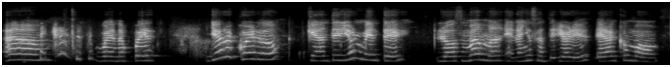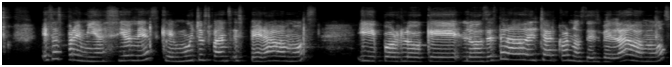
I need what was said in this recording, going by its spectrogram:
Am, bueno, pues yo recuerdo que anteriormente los Mama en años anteriores eran como esas premiaciones que muchos fans esperábamos y por lo que los de este lado del charco nos desvelábamos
